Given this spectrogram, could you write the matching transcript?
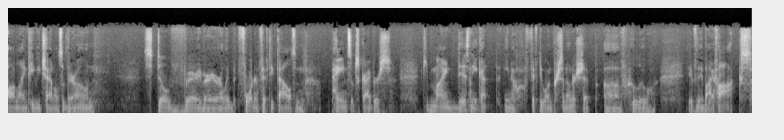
online TV channels of their own. Still very, very early, but 450,000 paying subscribers. Keep in mind, Disney got you know 51% ownership of Hulu if they buy Fox.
